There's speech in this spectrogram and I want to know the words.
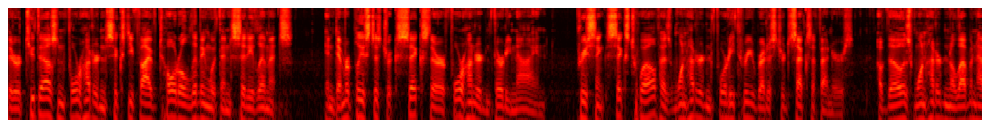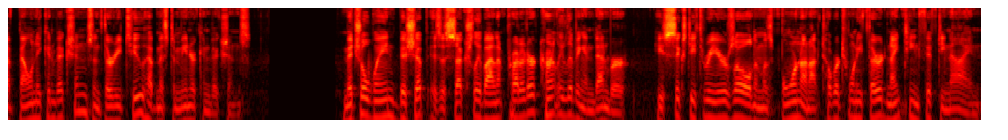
There are 2,465 total living within city limits. In Denver Police District 6, there are 439. Precinct 612 has 143 registered sex offenders. Of those, 111 have felony convictions and 32 have misdemeanor convictions. Mitchell Wayne Bishop is a sexually violent predator currently living in Denver. He's 63 years old and was born on October 23, 1959.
